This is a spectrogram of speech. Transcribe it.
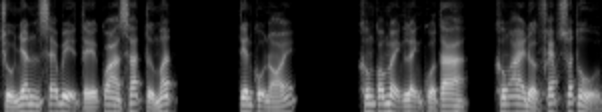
chủ nhân sẽ bị tế qua sát tử mất. Tiên cụ nói, không có mệnh lệnh của ta, không ai được phép xuất thủ.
